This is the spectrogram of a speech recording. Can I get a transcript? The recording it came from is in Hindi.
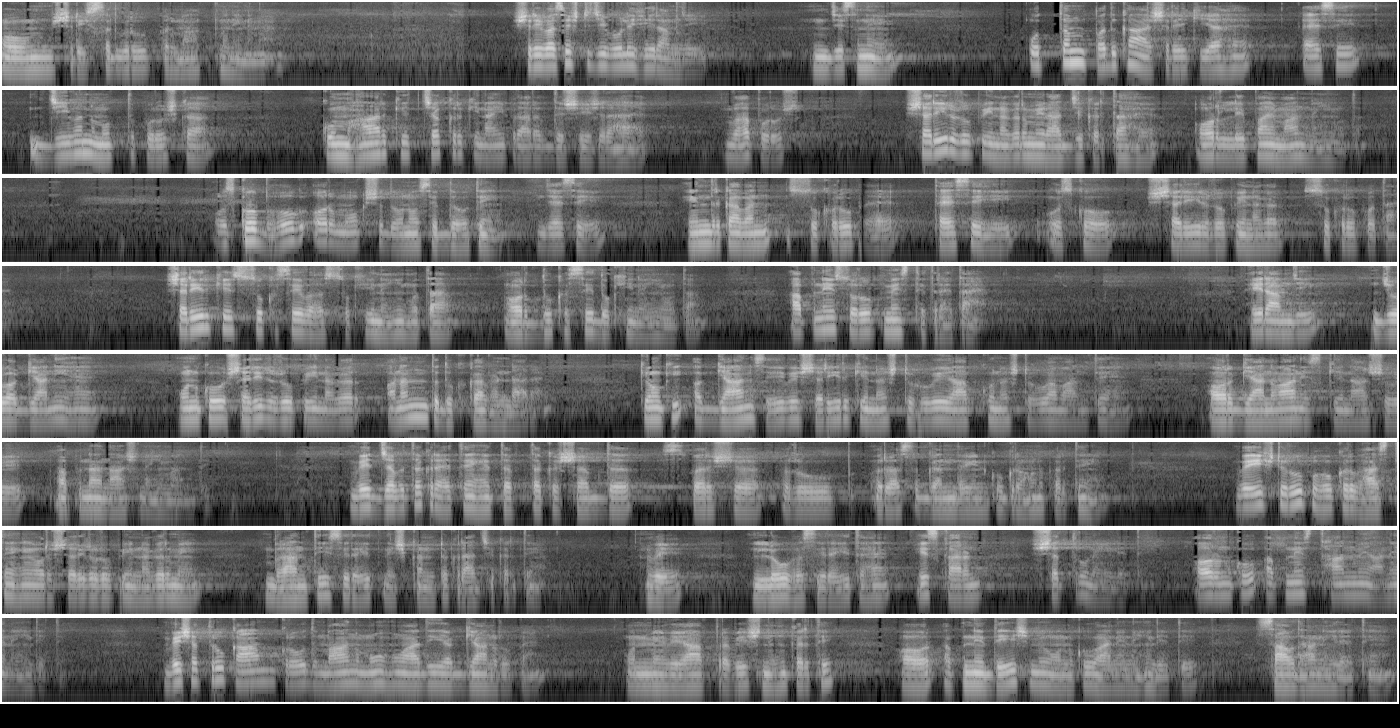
ओम श्री सदगुरु परमात्मा ने नम। श्री वशिष्ठ जी बोले, ही राम जी, जिसने उत्तम पद का आश्रय किया है, ऐसे जीवन मुक्त पुरुष का कुम्हार के चक्र की नाई प्रारब्ध शेष रहा है। वह पुरुष शरीर रूपी नगर में राज्य करता है और लेपायमान नहीं होता। उसको भोग और मोक्ष दोनों सिद्ध होते हैं। जैसे इंद्र का वन सुखरूप है, तैसे ही उसको शरीर रूपी नगर सुखरूप होता है। शरीर के सुख से वह सुखी नहीं होता और दुख से दुखी नहीं होता। अपने स्वरूप में स्थित रहता है। हे राम जी, जो अज्ञानी हैं, उनको शरीर रूपी नगर अनंत दुख का भंडार है। क्योंकि अज्ञान से वे शरीर के नष्ट हुए, आपको नष्ट हुआ मानते हैं और ज्ञानवान इसके नाश हुए, अपना नाश नहीं मानते। वे जब तक रहते हैं, तब तक शब्द, स्पर्श, रूप, रस, गंध इनको ग्रहण करते हैं। वे इष्ट रूप होकर भासते हैं और शरीर रूपी नगर में भ्रांति से रहित निष्कंटक राज्य करते हैं। वे लोभ से रहित हैं, इस कारण शत्रु नहीं लेते और उनको अपने स्थान में आने नहीं देते। वे शत्रु काम, क्रोध, मान, मोह आदि अज्ञान रूप हैं। उनमें वे आप प्रवेश नहीं करते और अपने देश में उनको आने नहीं देते, सावधान ही रहते हैं।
